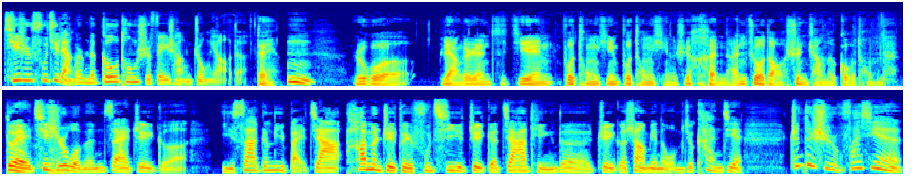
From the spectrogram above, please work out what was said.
其实夫妻两个人的沟通是非常重要的。对。嗯，如果两个人之间不同心不同行，是很难做到顺畅的沟通的。对，其嗯实我们在这个以撒跟利百加他们这对夫妻这个家庭的这个上面呢，我们就看见，真的是发现，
